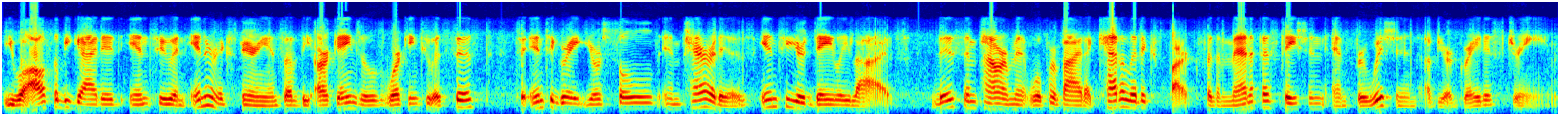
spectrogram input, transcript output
You will also be guided into an inner experience of the archangels working to assist to integrate your soul's imperatives into your daily lives. This empowerment will provide a catalytic spark for the manifestation and fruition of your greatest dreams.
